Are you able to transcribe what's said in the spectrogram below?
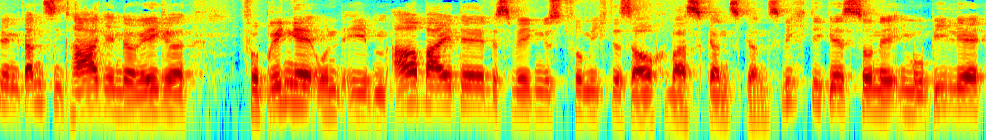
den ganzen Tag in der Regel verbringe und eben arbeite. Deswegen ist für mich das auch was ganz, ganz Wichtiges, so eine Immobilie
